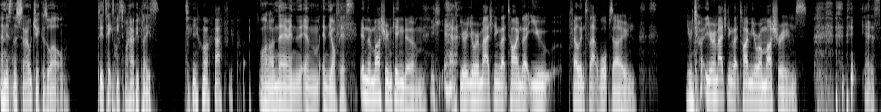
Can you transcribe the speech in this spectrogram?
And it's nostalgic as well. So it takes me to my happy place to your happy place while I'm there in the in, in the office. in the Mushroom Kingdom. yeah. You're you're imagining that time that you fell into that warp zone. You're you're imagining that time you were on mushrooms. yes.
